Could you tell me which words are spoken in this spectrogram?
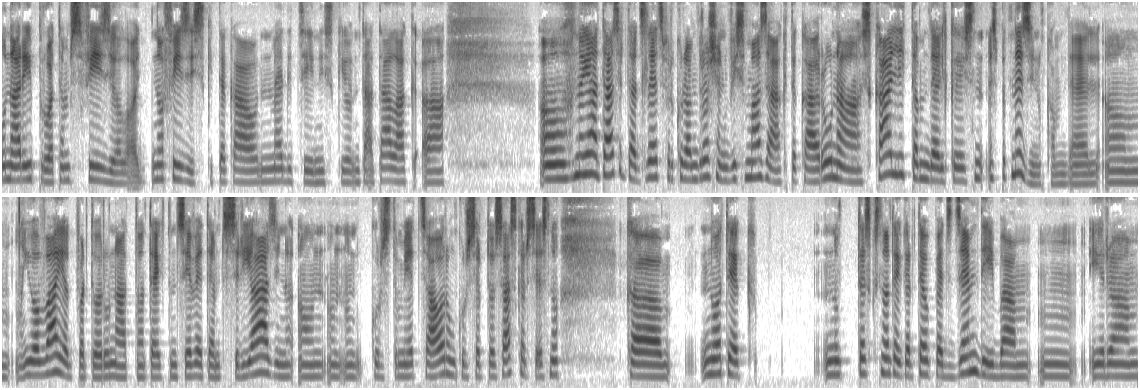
Un arī, protams, fizioloģi, no fiziski tā kā un medicīniski un tā tālāk. Uh, Uh, nu jā, tās ir tādas lietas, par kurām droši vien vismazāk runā skaļi, tam dēļ, ka es, es pat nezinu, kam dēļ. Um, jo vajag par to runāt noteikti, un sievietēm tas ir jāzina, un, un, un kuras tam iet cauri, un kuras ar to saskarsies. Nu, ka notiek, nu, tas, kas notiek ar tevi pēc dzemdībām, mm, ir. Um,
